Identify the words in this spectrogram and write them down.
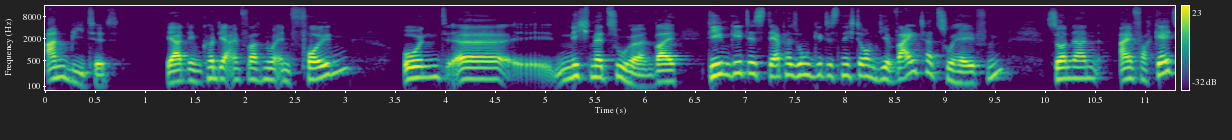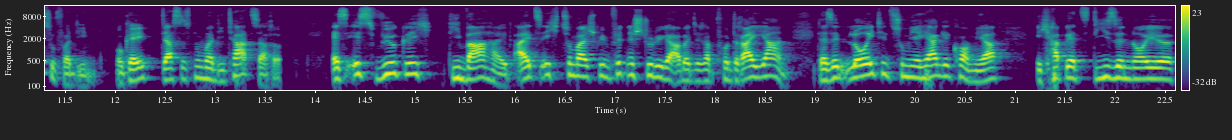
anbietet, ja, dem könnt ihr einfach nur entfolgen und äh, nicht mehr zuhören, weil dem geht es, der Person geht es nicht darum, dir weiterzuhelfen, sondern einfach Geld zu verdienen. Okay, das ist nun mal die Tatsache. Es ist wirklich die Wahrheit. Als ich zum Beispiel im Fitnessstudio gearbeitet habe, vor drei Jahren, da sind Leute zu mir hergekommen, ja. Ich habe jetzt diese neue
